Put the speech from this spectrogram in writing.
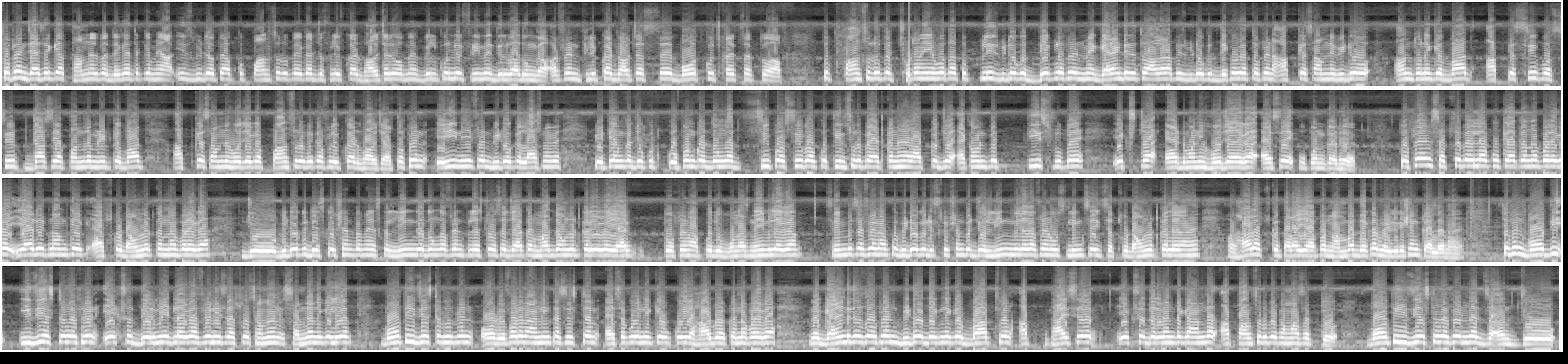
तो फ्रेंड जैसे कि आप थामनेल पर देखे थे कि मैं इस वीडियो पे आपको पाँच सौ का जो फ्लिपकार्ट वाउचर है, वो मैं बिल्कुल भी फ्री में दिलवा दूँगा। और फ्रेंड फ्लिपकार्ट वाउचर से बहुत कुछ खरीद सकते हो आप। तो पाँच सौ रुपये छोटा नहीं होता तो प्लीज़ वीडियो को देख लो फ्रेंड मैं गारंटी देता हूँ, अगर आप इस वीडियो को देखोगे तो फ्रेंड आपके सामने वीडियो अंत होने के बाद, आपके सिर्फ़ और सिर्फ़ दस या पंद्रह मिनट के बाद आपके सामने हो जाएगा पाँच सौ रुपये का फ्लिपकार्ट वाउचर तो फ्रेंड यही नहीं फ्रेंड वीडियो के लास्ट में मैं पेटीएम का जो कुछ कूपन कोड दूँगा, सिर्फ़ और सिर्फ़ आपको तीन सौ रुपये करना है, और आपके जो अकाउंट पर तीस रुपये एक्स्ट्रा एड मनी हो जाएगा, ऐसे कूपन कोड है। तो फ्रेंड्स सबसे पहले आपको क्या करना पड़ेगा? ईयर नाम के एक ऐप्स को डाउनलोड करना पड़ेगा, जो वीडियो के डिस्क्रिप्शन पर मैं इसका लिंक दे दूँगा फ्रेंड प्ले स्टोर से जाकर मत डाउनलोड करिएगा या तो फ्रेंड आपको जो बोनस नहीं मिलेगा सिंपल से फ्रेंड आपको वीडियो के डिस्क्रिप्शन पर जो लिंक मिलेगा फ्रेंड उस लिंक से ही सबको डाउनलोड कर लेना है और हर ऐप्स की तरह यहाँ पर नंबर देकर वेरिफिकेशन कर लेना है। तो फ्रेंड बहुत ही ईजी स्टेप है फ्रेंड एक से डेढ़ मिनट लगेगा फ्रेंड इस ऐप्स को समझाने के लिए। बहुत ही ईजी स्टेप है फ्रेंड और रेफर अर्निंग का सिस्टम ऐसा कोई नहीं कि कोई हार्ड वर्क करना पड़ेगा। मैं गारंटी देता हूँ फ्रेंड वीडियो देखने के बाद फ्रेंड आप ढाई से एक से डेढ़ घंटे के अंदर आप पाँच सौ कमा सकते हो। बहुत ही ईजी स्टेप है फ्रेंड मैं जो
